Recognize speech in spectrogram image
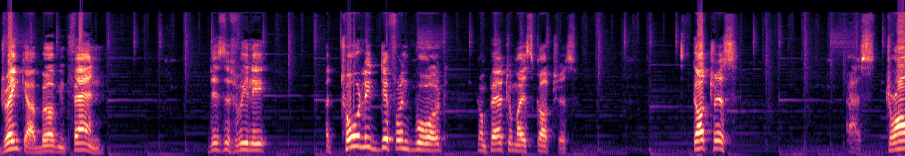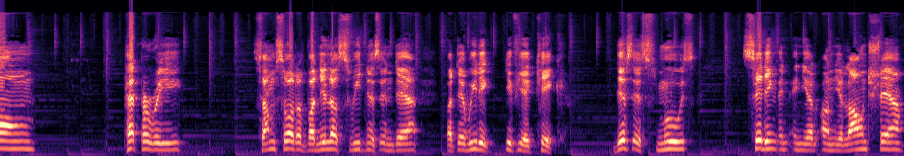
drinker, bourbon fan. This is really a totally different world compared to my scotches. Scotches a strong, peppery, some sort of vanilla sweetness in there, but they really give you a kick. This is smooth, sitting in, in your, on your lounge chair,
